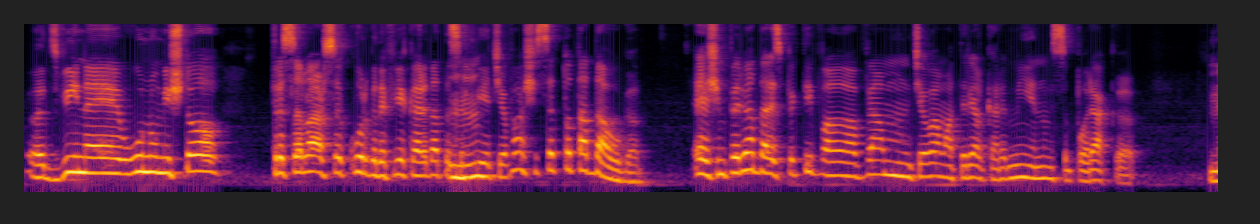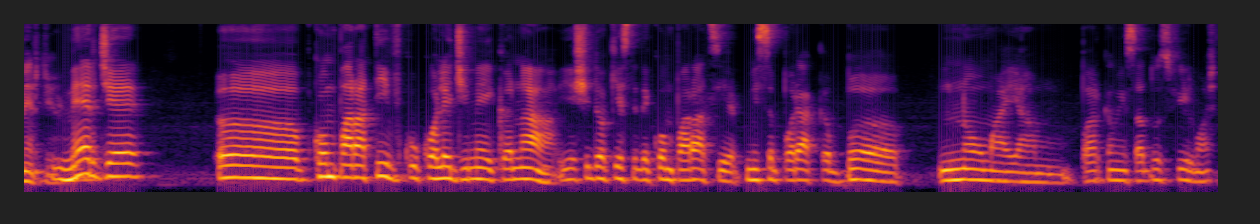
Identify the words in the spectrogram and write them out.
îți vine unul mișto, trebuie să lași să curgă de fiecare dată să fie ceva și se tot adaugă. E, și în perioada respectivă aveam ceva material care mie nu mi se părea că Merge. merge uh, comparativ cu colegii mei, că na, e și de o chestie de comparație. Mi se părea că, bă, nu mai am, parcă mi s-a dus filmul așa.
